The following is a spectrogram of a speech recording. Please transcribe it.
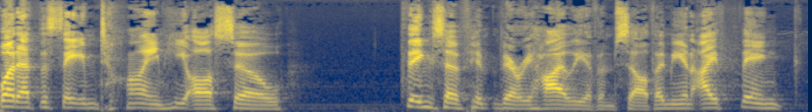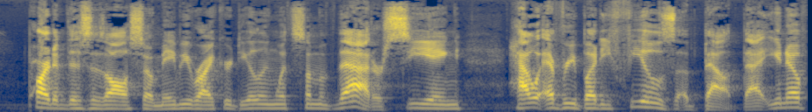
but at the same time, he also thinks of him very highly of himself. I mean, I think part of this is also maybe Riker dealing with some of that or seeing how everybody feels about that. You know,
